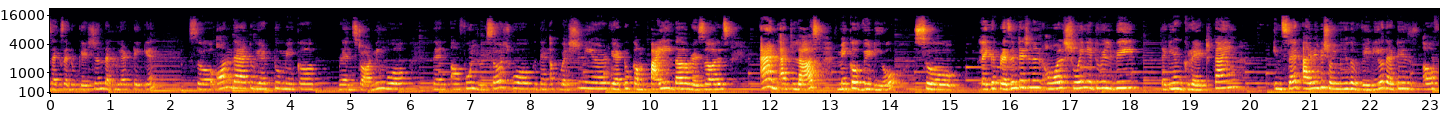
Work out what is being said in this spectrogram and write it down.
sex education that we had taken. So on that we had to make a brainstorming work then a full research work then a questionnaire we had to compile the results and at last make a video so like the presentation and all showing it will be taking a great time instead I will be showing you the video that is of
